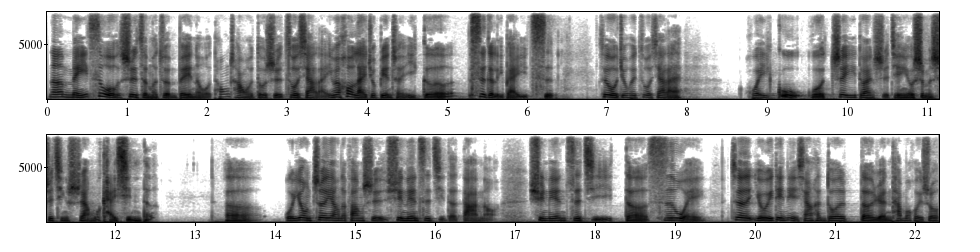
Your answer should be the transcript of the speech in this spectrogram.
那每一次我是怎么准备呢？我通常我都是坐下来，因为后来就变成一个四个礼拜一次，所以我就会坐下来回顾我这一段时间有什么事情是让我开心的。呃，我用这样的方式训练自己的大脑，训练自己的思维。这有一点点像很多的人，他们会说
